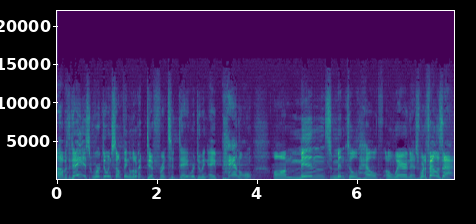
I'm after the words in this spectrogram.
Uh, but today is, we're doing something a little bit different. Today we're doing a panel on men's mental health awareness. Where the fellas at?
